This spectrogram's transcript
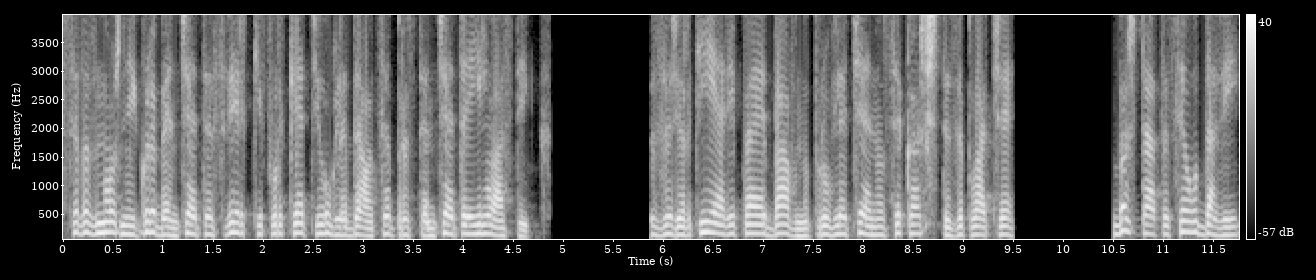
всевъзможни гребенчета, свирки, фуркети, огледалца, пръстенчета и ластик. За жартиери пее бавно провлечено се каш ще заплаче. Бащата се отдави.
